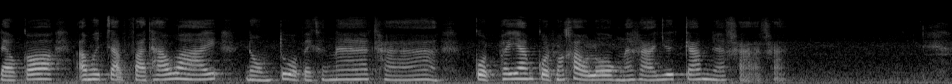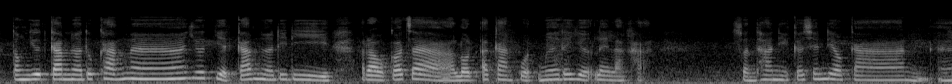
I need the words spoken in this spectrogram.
แล้วก็เอามือจับฝ่าเท้าไว้โน้มตัวไปข้างหน้าค่ะ กดพยายามกดหัวเข่าลงนะคะ ยืดกล้ามเนื้อขาค่ะ ต้องยืดกล้ามเนื้อทุกครั้งนะ ยืดเหยียดกล้ามเนื้อดีๆ เราก็จะลดอาการปวดเมื่อยได้เยอะเลยล่ะค่ะ ส่วนท่านี้ก็เช่นเดียวกันอ่า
